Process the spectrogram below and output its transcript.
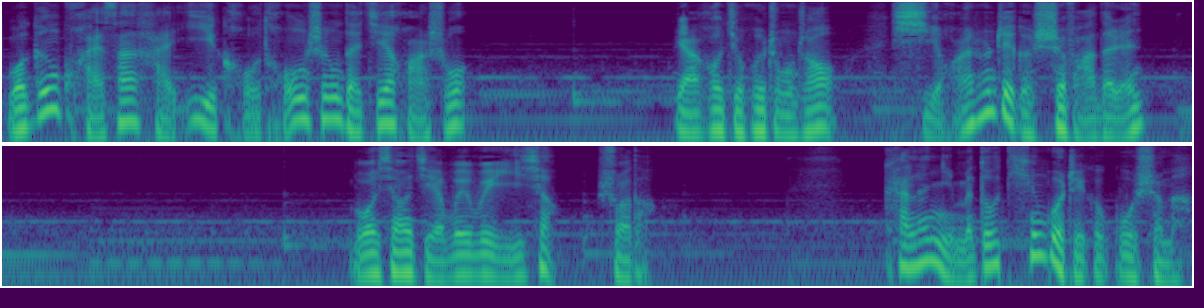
我跟蒯三海异口同声的接话说，然后就会中招，喜欢上这个施法的人。罗小姐微微一笑，说道：“看来你们都听过这个故事吗？”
